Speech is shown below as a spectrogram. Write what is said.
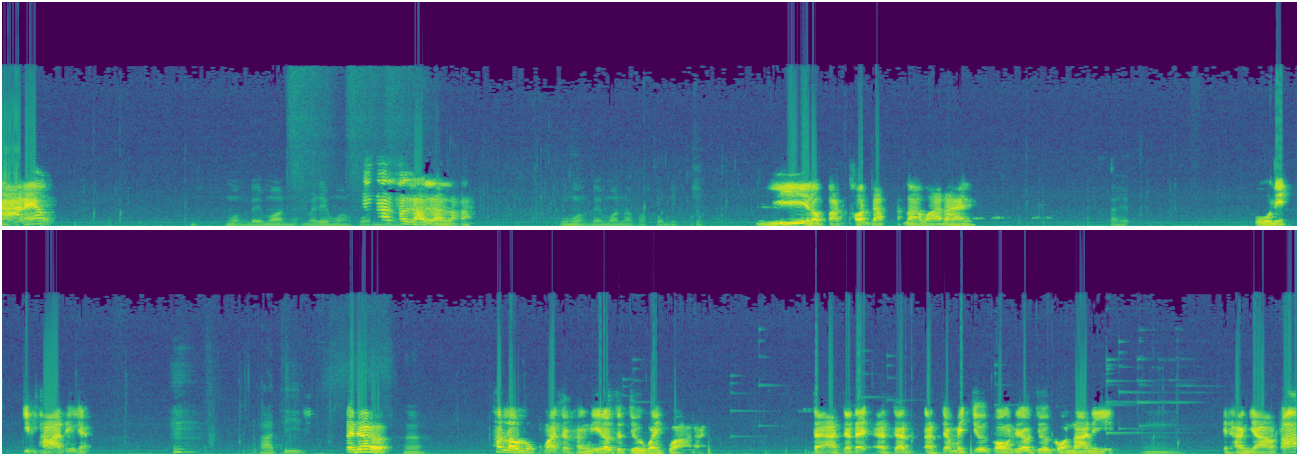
หาแล้วห่วงไดมอนด์อะไม่ได้ห่วงคนลานะลาลาลากูห่วงไดมอนด์มากกว่าคนอีกนี่เราปักท็อตดับลาวาได้ ไปเถอะโอ้นี่กี่พาร์ทเองเนี่ยพาร์ทที่ไรเดอร์ฮะถ้าเราลงมาจากทางนี้เราจะเจอไวกว่านะ แต่อาจจะได้อาจจะอาจจะไม่เจอกองที่เราเจอก่อนหน้านี้อืม ในทางยาวอ้า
